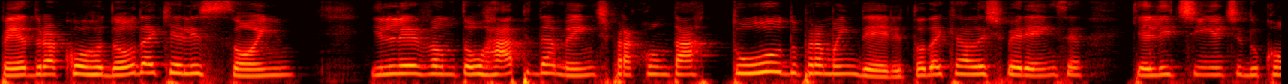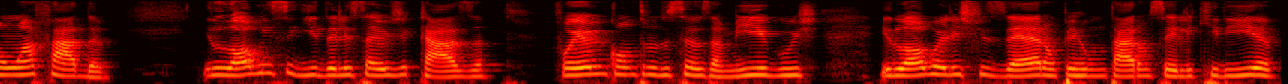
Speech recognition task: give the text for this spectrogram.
Pedro acordou daquele sonho e levantou rapidamente para contar tudo para a mãe dele, toda aquela experiência que ele tinha tido com uma fada. E logo em seguida ele saiu de casa, foi ao encontro dos seus amigos e logo eles fizeram, perguntaram se ele queria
